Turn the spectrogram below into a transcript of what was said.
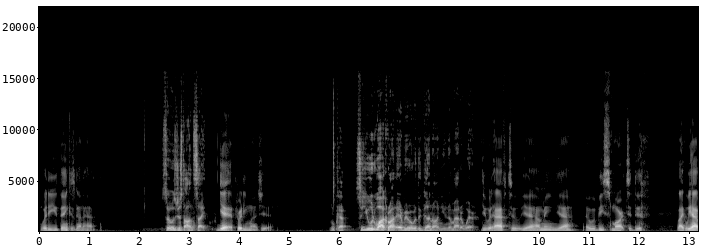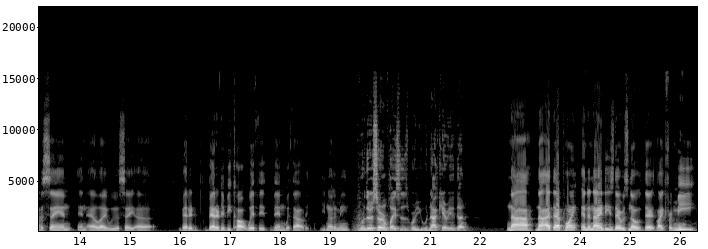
what do you think is gonna happen? So it was just on site. Yeah, pretty much. Yeah, Okay. So you would walk around everywhere with a gun on you, no matter where. you would have to. Yeah, I mean, yeah, it would be smart to do. Like we have a saying in L.A. We would say, uh, "Better, better to be caught with it than without it." You know what I mean? Were there certain places where you would not carry a gun? Nah, nah. At that point in the '90s, there was no there. Like for me,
